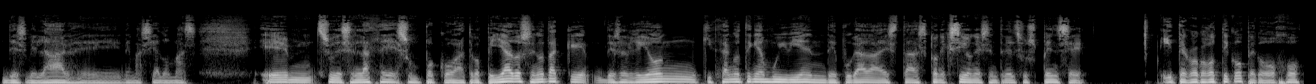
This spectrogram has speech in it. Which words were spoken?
desvelar eh, demasiado más. Eh, su desenlace es un poco atropellado, se nota que desde el guion quizá no tenía muy bien depurada estas conexiones entre el suspense y terror gótico, pero ojo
